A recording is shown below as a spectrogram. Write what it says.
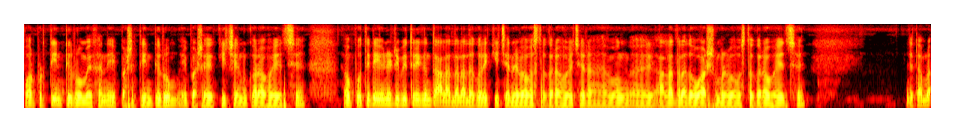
পরপর তিনটি রুম এখানে, এই পাশে তিনটি রুম এই পাশে কিচেন করা হয়েছে। এবং প্রতিটি ইউনিটের ভিতরে কিন্তু আলাদা আলাদা করে কিচেনের ব্যবস্থা করা হয়েছে এবং আলাদা আলাদা ওয়াশরুমের ব্যবস্থা করা হয়েছে। যেটা আমরা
